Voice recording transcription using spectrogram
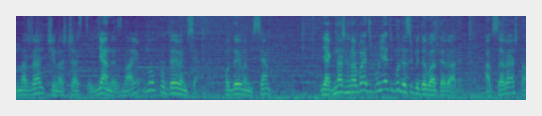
на жаль, чи на щастя, я не знаю. Ну, подивимося. Подивимося. Як наш гравець боєць буде собі давати ради, а все решта.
